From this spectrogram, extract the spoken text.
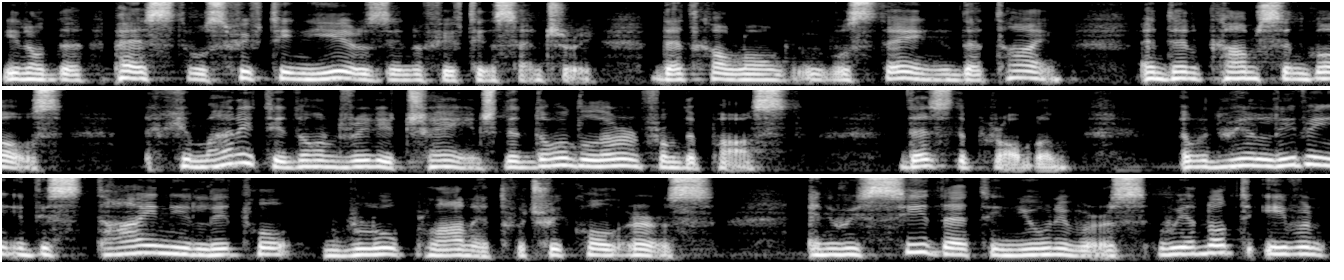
You know, the pest was 15 years in the 15th century. That's how long it was staying in that time. And then comes and goes. Humanity don't really change. They don't learn from the past. That's the problem. We are living in this tiny little blue planet, which we call Earth and we see that in universe. We are not even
